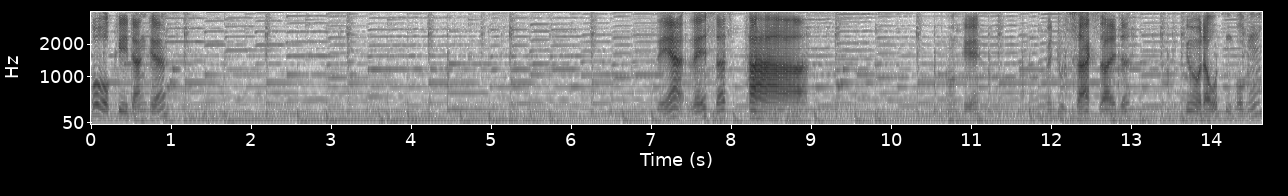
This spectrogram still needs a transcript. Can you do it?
Oh, okay, danke. Wer? Wer ist das? Haha. okay. Wenn du sagst, Alte. Gehen wir mal da unten gucken.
